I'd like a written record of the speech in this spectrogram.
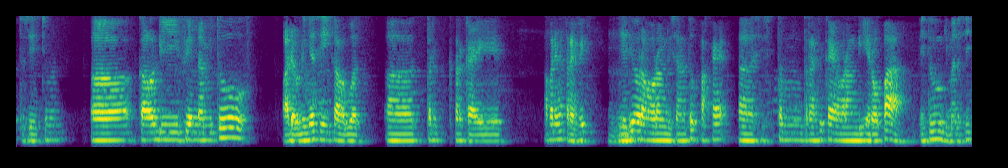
Itu sih cuman eh, kalau di Vietnam itu ada uniknya sih kalau buat eh, ter- terkait apa namanya traffic. Hmm. jadi orang-orang di sana tuh pakai eh, sistem traffic kayak orang di Eropa. Itu gimana sih?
